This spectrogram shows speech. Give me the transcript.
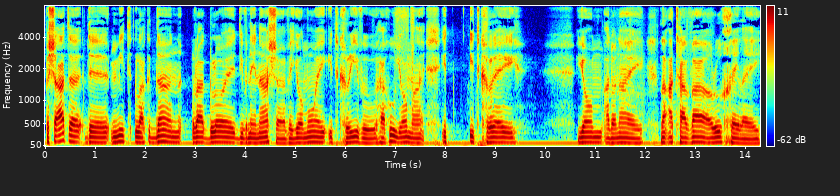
Yehuda. בשעתה דמתלכדן רגלוי דבני נשה ויומוי התקריבו, ההוא יומא יתקרי יום אדוני לעטבה רוחלי,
